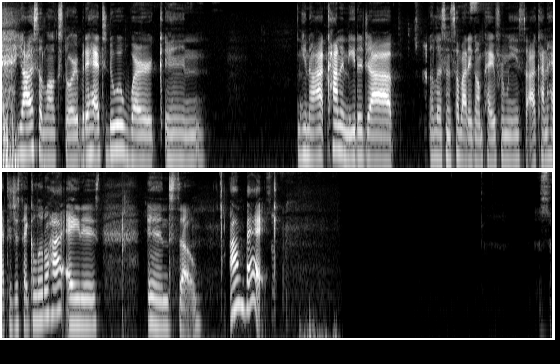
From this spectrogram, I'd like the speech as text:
Y'all, it's a long story, but it had to do with work and you know, I kinda need a job unless somebody gonna pay for me. So I kinda had to just take a little hiatus. And so I'm back. So,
